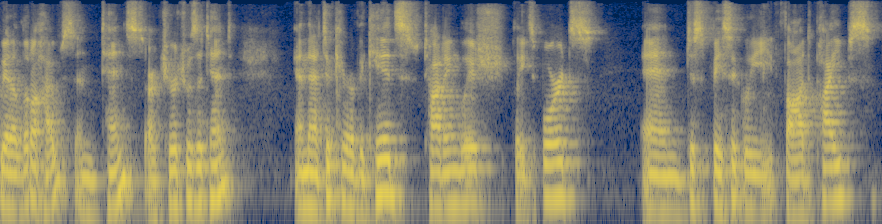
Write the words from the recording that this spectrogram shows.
We had a little house and tents. Our church was a tent. And then I took care of the kids, taught English, played sports, and just basically thawed pipes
